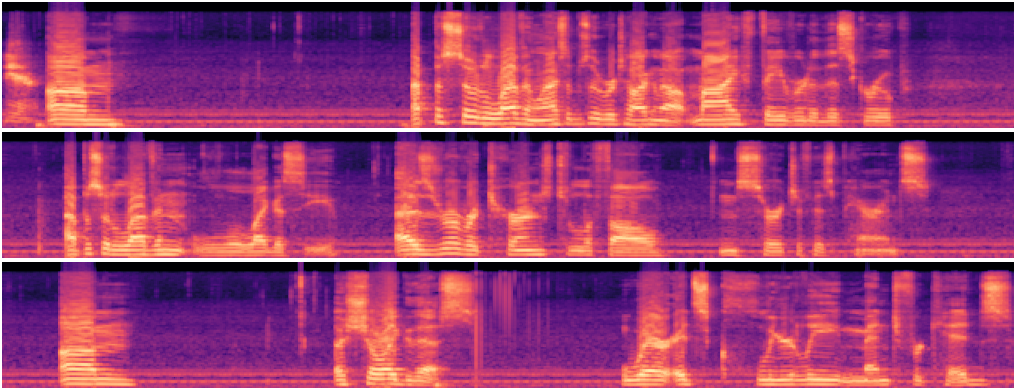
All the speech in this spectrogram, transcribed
Yeah. Um, episode 11, last episode we're talking about, my favorite of this group. Episode 11, Legacy. Ezra returns to Lothal in search of his parents. Um, a show like this, where it's clearly meant for kids,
